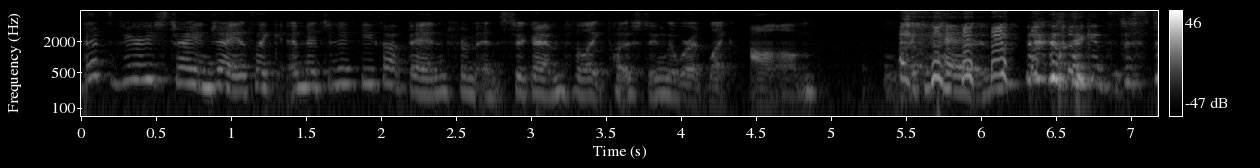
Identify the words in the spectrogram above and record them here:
that's very strange. Eh? It's like imagine if you got banned from Instagram for like posting the word like arm, like hand, like it's just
